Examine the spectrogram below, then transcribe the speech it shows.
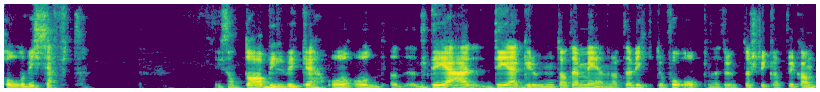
holder vi kjeft. Da vil vi ikke. Og, og det, er, det, er, grunnen til at jeg mener at det er viktig å få åpenhet rundt det, slik at vi kan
